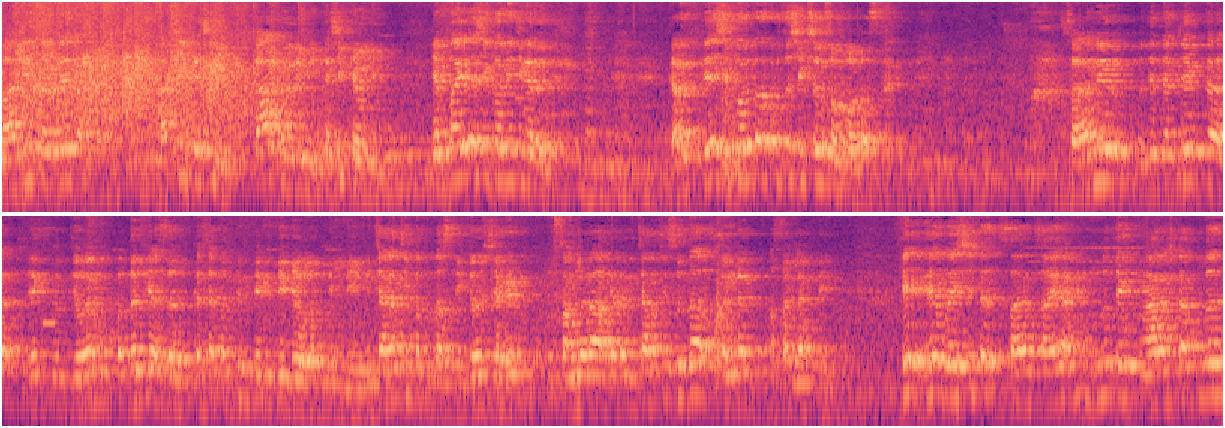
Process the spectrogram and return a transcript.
माझी तब्येत अशी कशी? का ठेवली मी? कशी ठेवली? हे पहिले शिकवण्याची गरज कारण ते शिकवलं तर पुढचं शिक्षण सोपं असतं. सरांनी म्हणजे त्यांची एक एक जीवन पद्धती असत कशा पद्धतीने त्यांनी ती डेव्हलप केली विचाराची पद्धत असते किंवा शरीर चांगलं राहते विचाराची सुद्धा संगत असावी लागते. हे हे वैशिष्ट्य सरांचं आणि म्हणून एक महाराष्ट्रातलं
